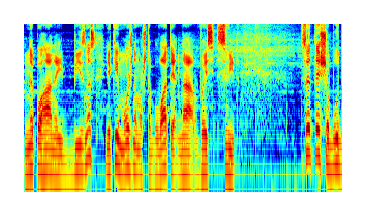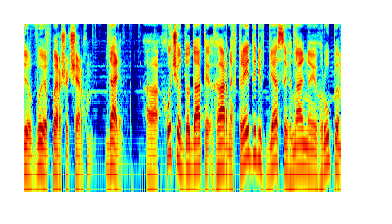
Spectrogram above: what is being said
непоганий бізнес, який можна масштабувати на весь світ. Це те, що буде в першу чергу. Далі. Хочу додати гарних трейдерів для сигнальної групи,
